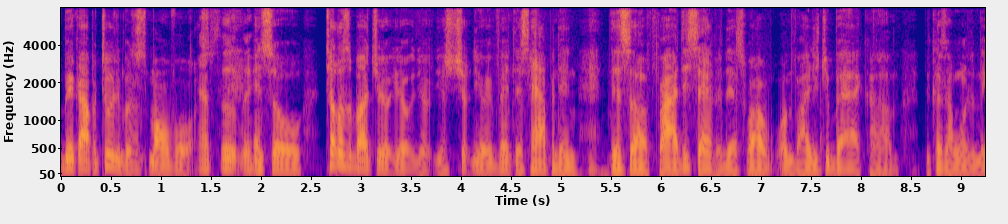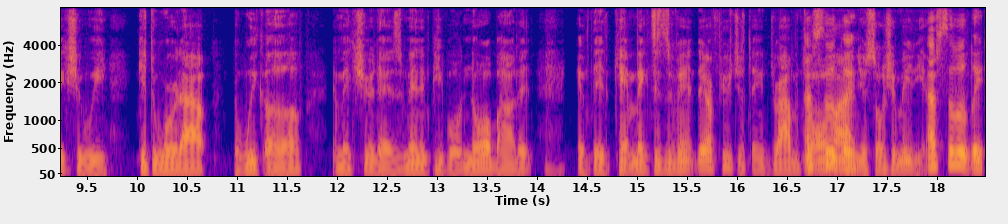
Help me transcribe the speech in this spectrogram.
big opportunity, but a small voice. Absolutely. And so, tell us about your your your your, sh- your event that's happening this uh, Friday, Saturday. That's why I invited you back um, because I wanted to make sure we get the word out the week of and make sure that as many people know about it. If they can't make this event, there are future things. Drive them to Absolutely. online, your social media. Absolutely.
